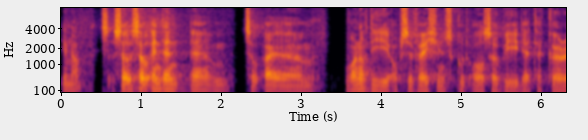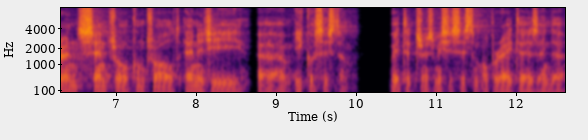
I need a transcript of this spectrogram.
You know. So, so, and then, um, so, um, one of the observations could also be that the current central controlled energy um, ecosystem with the transmission system operators and the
